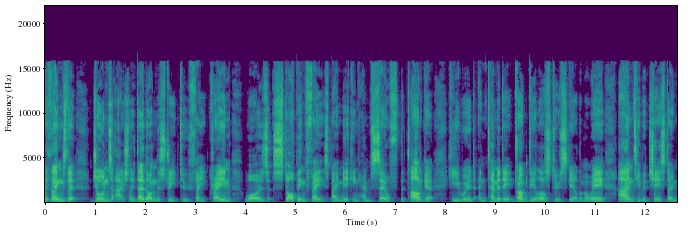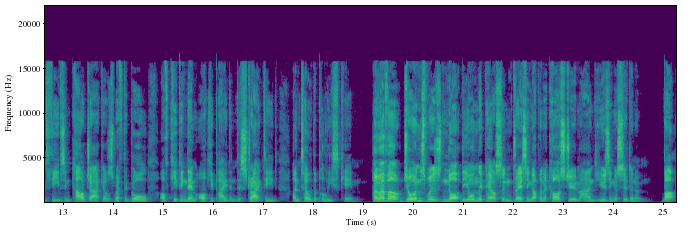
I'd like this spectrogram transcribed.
The things that Jones actually did on the street to fight crime was stopping fights by making himself the target. He would intimidate drug dealers to scare them away, and he would chase down thieves and carjackers with the goal of keeping them occupied and distracted until the police came. However, Jones was not the only person dressing up in a costume and using a pseudonym. But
